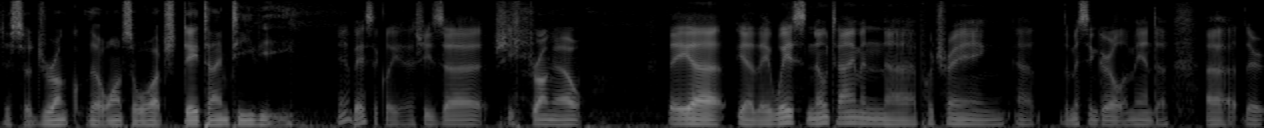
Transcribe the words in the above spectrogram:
just a drunk that wants to watch daytime tv Yeah, basically, uh, she's uh she strung out they uh yeah they waste no time in uh, portraying uh, the missing girl Amanda, uh their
